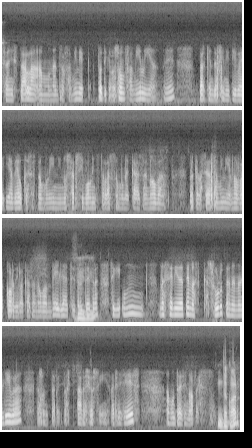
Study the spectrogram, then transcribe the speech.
s'instal·la en una altra família, tot i que no són família, eh? perquè en definitiva ja veu que s'està morint i no sap si vol instal·lar-se en una casa nova perquè la seva família no recordi la casa nova amb ella, etc Mhm. etc. O sigui, un, una sèrie de temes que surten en el llibre que són terribles. Ara, això sí, es llegeix amb un tres i no res. D'acord.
